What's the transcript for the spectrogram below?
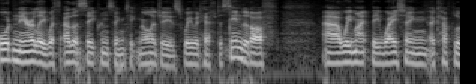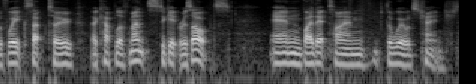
Ordinarily with other sequencing technologies we would have to send it off uh, we might be waiting a couple of weeks up to a couple of months to get results and by that time the world's changed.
